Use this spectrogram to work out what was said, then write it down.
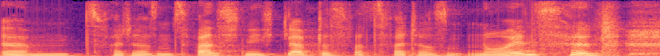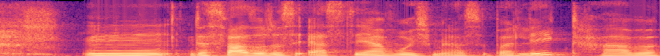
ähm, 2020, nee, ich glaube, das war 2019. Mm, das war so das erste Jahr, wo ich mir das überlegt habe.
